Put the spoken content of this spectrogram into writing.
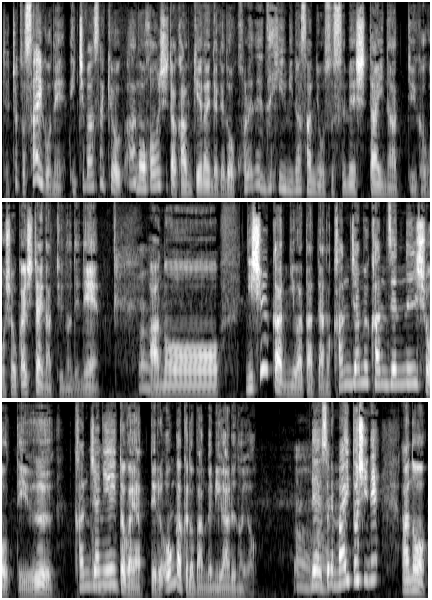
じゃあちょっと最後ね、一番さ、今日、あの、本誌とは関係ないんだけど、これね、ぜひ皆さんにおすすめしたいなっていうか、ご紹介したいなっていうのでね、うん。あのー、2週間にわたってあの、カンジャム完全燃焼っていう、関ジャニエイトがやってる音楽の番組があるのよ。うん。で、それ毎年ね、あの、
